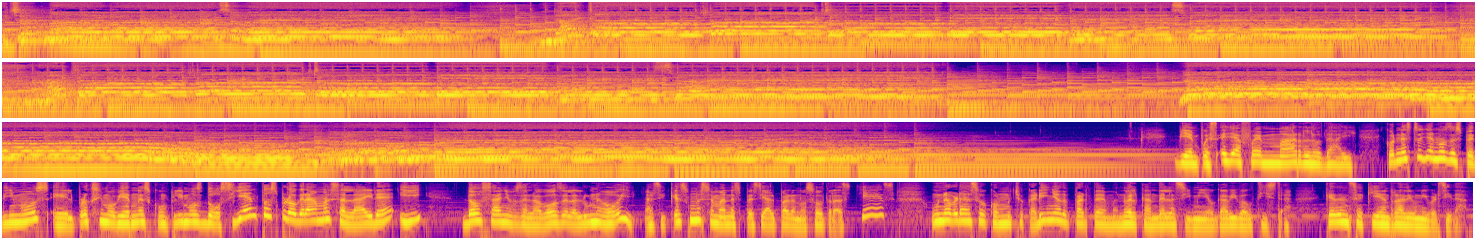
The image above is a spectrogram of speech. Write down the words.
took Bien, pues ella fue Marlo Dai. Con esto ya nos despedimos. El próximo viernes cumplimos 200 programas al aire y dos años de La Voz de la Luna hoy. Así que es una semana especial para nosotras. Yes. Un abrazo con mucho cariño de parte de Manuel Candelas y mío, Gaby Bautista. Quédense aquí en Radio Universidad.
